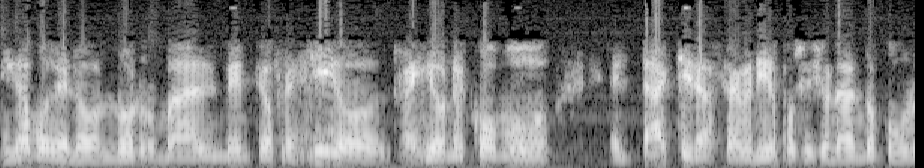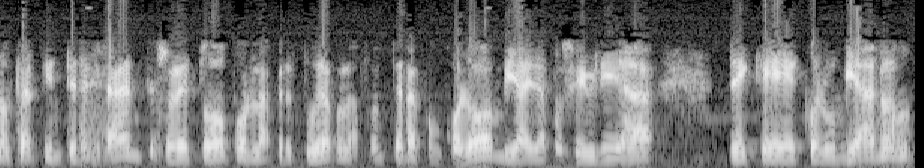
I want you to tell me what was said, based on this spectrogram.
digamos, de lo normalmente ofrecido. Regiones como el Táchira se han venido posicionando con una oferta interesante, sobre todo por la apertura con la frontera con Colombia y la posibilidad de que colombianos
